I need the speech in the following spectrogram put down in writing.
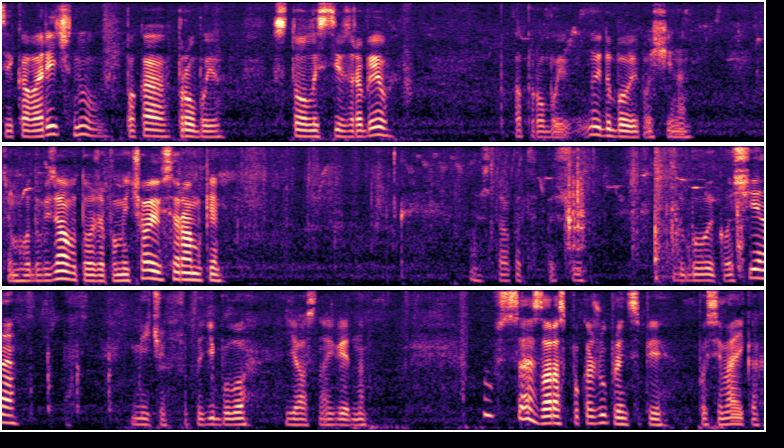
Цікава річ, ну, поки пробую. 100 листів зробив, поки пробую. Ну і дубовик вощина. В цьому году взяв, теж помічаю всі рамки. Ось так от пишу. Дубовик вощина. Мічу, щоб тоді було ясно і видно. Ну все, зараз покажу, в принципі, по сімейках.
